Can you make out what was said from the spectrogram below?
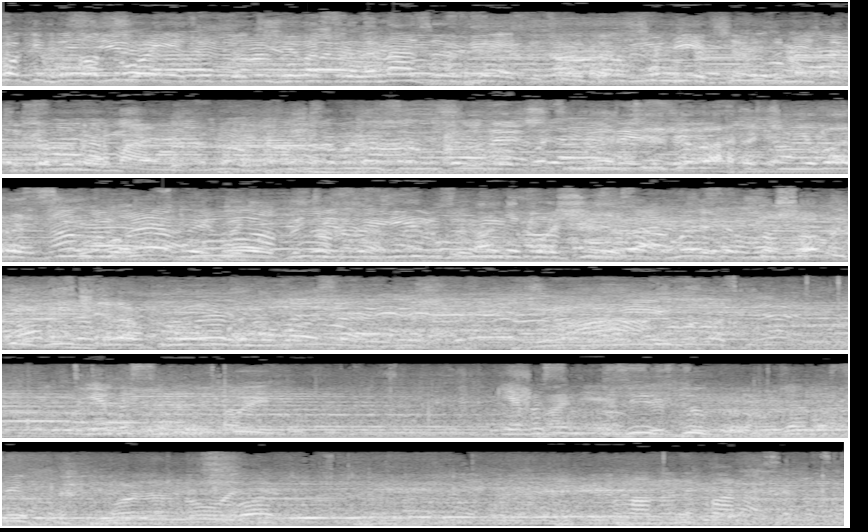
поки було троє, тут вони вилазили. Нас же десять. Більше, розумієш, так що все буде нормально. А не фашист. То що ви їх Гітлера Я без Я без Ладно, не парся, пацан.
